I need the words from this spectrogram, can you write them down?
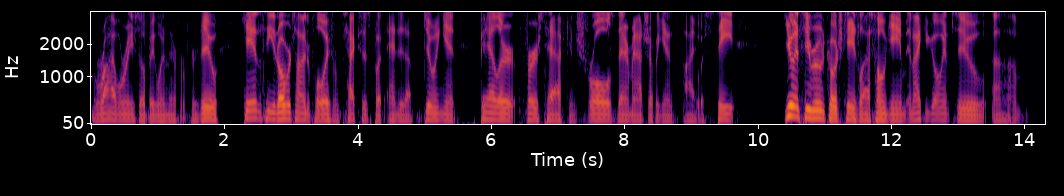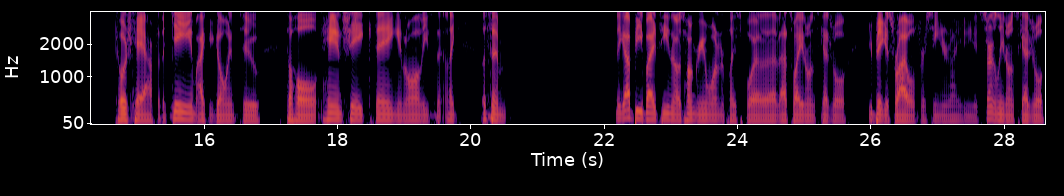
rivalry, so a big win there for Purdue. Kansas needed overtime to pull away from Texas, but ended up doing it. Baylor, first half, controls their matchup against Iowa State. UNC ruined Coach K's last home game, and I could go into um, Coach K after the game. I could go into the whole handshake thing and all these things. Like, listen, they got beat by a team that was hungry and wanted to play spoiler. Uh, that's why you don't schedule your biggest rival for senior night, and you certainly don't schedule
